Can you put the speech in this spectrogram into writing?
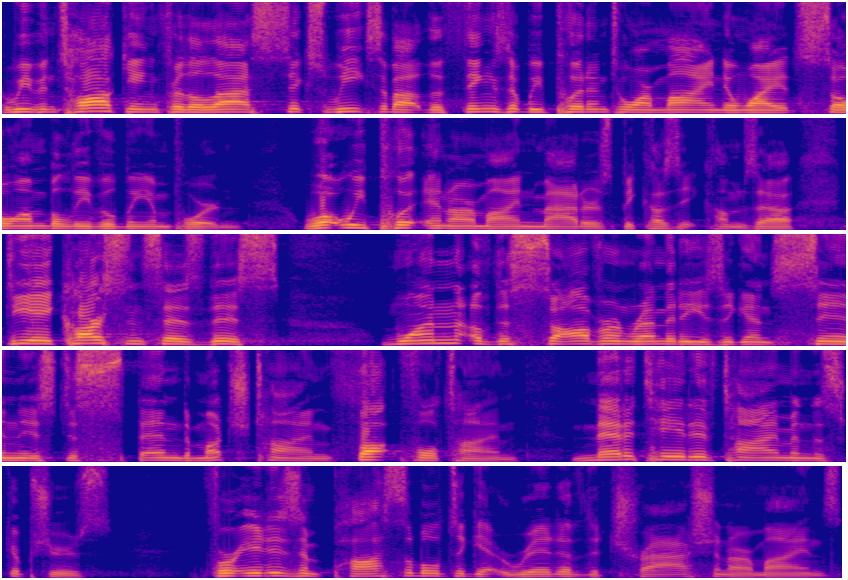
We've been talking for the last six weeks about the things that we put into our mind and why it's so unbelievably important. What we put in our mind matters because it comes out. D.A. Carson says this one of the sovereign remedies against sin is to spend much time, thoughtful time, meditative time in the scriptures. For it is impossible to get rid of the trash in our minds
